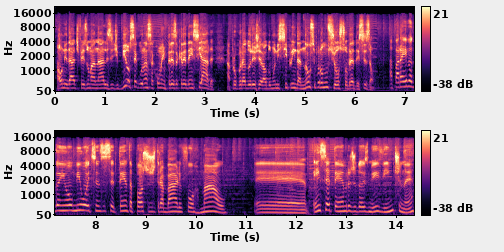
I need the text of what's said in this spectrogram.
a unidade fez uma análise de biossegurança com uma empresa credenciada. A Procuradoria-Geral do município ainda não se pronunciou sobre a decisão. A Paraíba ganhou 1.870 postos de trabalho formal é, em setembro de 2020, né?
